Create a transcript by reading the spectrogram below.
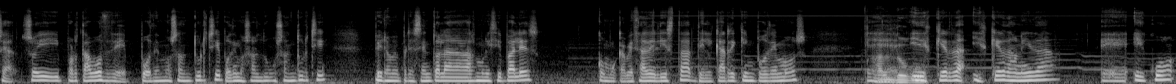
sea, soy portavoz de Podemos Santurchi, Podemos Aldugu Santurchi, pero me presento a las municipales como cabeza de lista del Carrequín Podemos, eh, Izquierda, Izquierda Unida, eh, Equo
